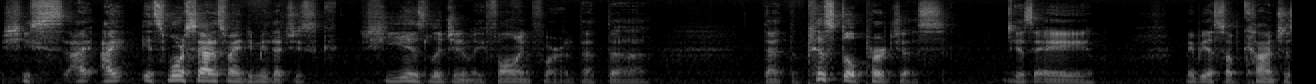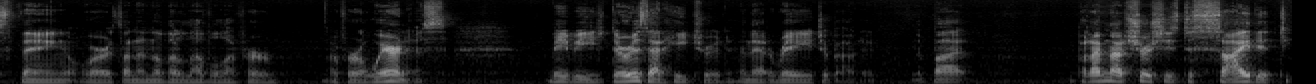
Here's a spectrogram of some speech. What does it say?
she's I, I it's more satisfying to me that she's she is legitimately falling for it that the that the pistol purchase is a maybe a subconscious thing or it's on another level of her of her awareness. Maybe there is that hatred and that rage about it but but i'm not sure she's decided to,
